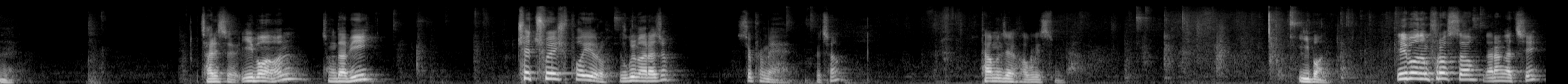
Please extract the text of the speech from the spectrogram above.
음. 잘했어요. 2번 정답이 최초의 슈퍼히어로 누굴 말하죠? 슈퍼맨. 그렇죠? 다음 문제 가보겠습니다. 2번. 1번은 풀었어. 나랑 같이.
